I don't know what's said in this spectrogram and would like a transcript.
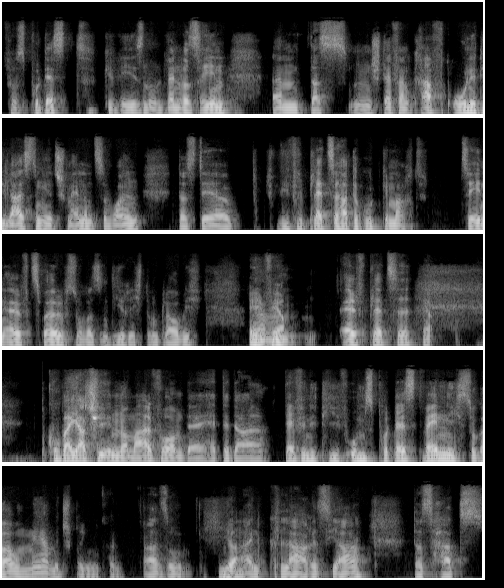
fürs Podest gewesen. Und wenn wir sehen, ähm, dass ein Stefan Kraft, ohne die Leistung jetzt schmälern zu wollen, dass der, wie viele Plätze hat er gut gemacht? 10, 11, 12, sowas in die Richtung, glaube ich. Elf, ähm, ja elf Plätze. Ja. Kobayashi in Normalform, der hätte da definitiv ums Podest, wenn nicht sogar um mehr mitspringen können. Also hier mhm. ein klares Ja. Das hat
